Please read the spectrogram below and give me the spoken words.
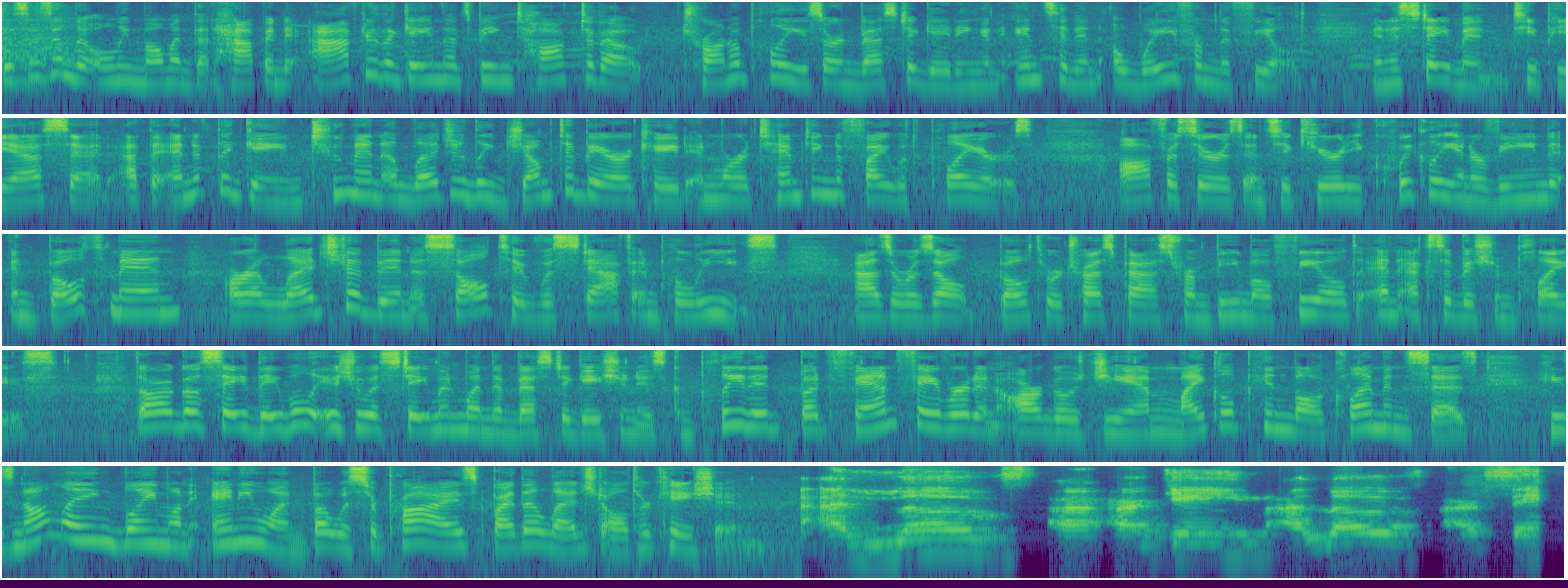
This isn't the only moment that happened after the game that's being talked about. Toronto police are investigating an incident away from the field. In a statement, TPS said at the end of the game, two men allegedly jumped a barricade and were attempting to fight with players. Officers and security quickly intervened, and both men are alleged to have been assaulted with staff and police. As a result, both were trespassed from BMO Field and Exhibition Place. The Argos say they will issue a statement when the investigation is completed, but fan favorite and Argos GM Michael Pinball Clemens says he's not laying blame on anyone, but was surprised by the alleged altercation. I love our, our game. I love our fans.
